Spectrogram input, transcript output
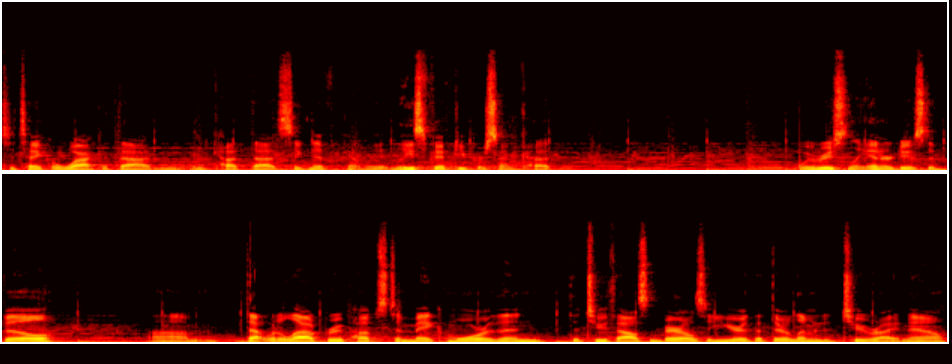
to take a whack at that and, and cut that significantly, at least 50% cut. We recently introduced a bill um, that would allow brew pubs to make more than the 2,000 barrels a year that they're limited to right now.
